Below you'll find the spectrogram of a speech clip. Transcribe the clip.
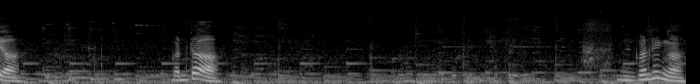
okay ah. Ganda ah. Ang galing ah.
